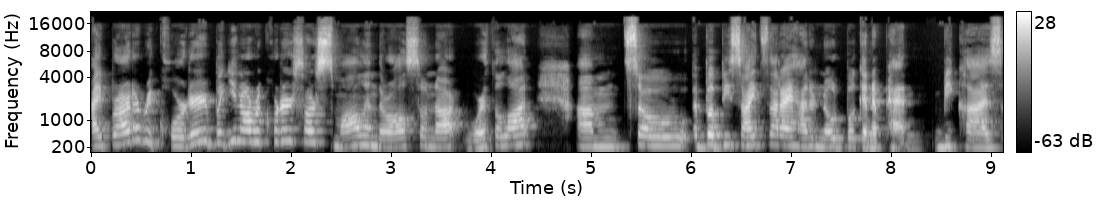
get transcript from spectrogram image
I brought a recorder, but you know, recorders are small and they're also not worth a lot. Um, so, but besides that, I had a notebook and a pen because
